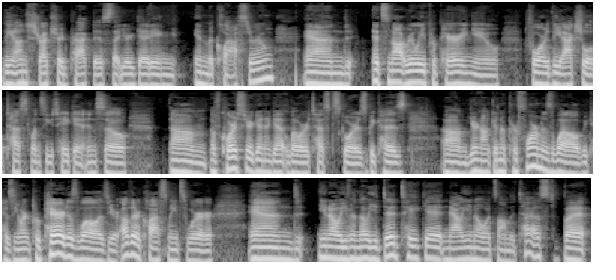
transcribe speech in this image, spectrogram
the unstructured practice that you're getting in the classroom. And it's not really preparing you for the actual test once you take it. And so um, of course you're going to get lower test scores because um, you're not going to perform as well because you weren't prepared as well as your other classmates were. And, you know, even though you did take it, now you know what's on the test, but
